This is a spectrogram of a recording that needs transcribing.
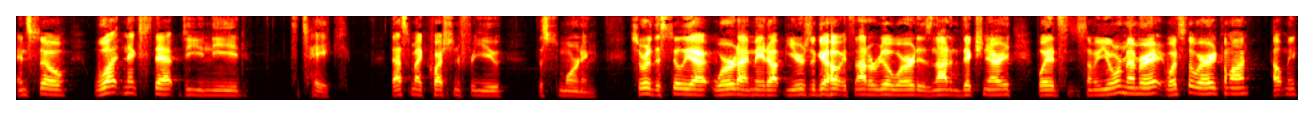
And so, what next step do you need to take? That's my question for you this morning. Sort of the silly word I made up years ago. It's not a real word. It's not in the dictionary, but it's, some of you will remember it. What's the word? Come on, help me.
